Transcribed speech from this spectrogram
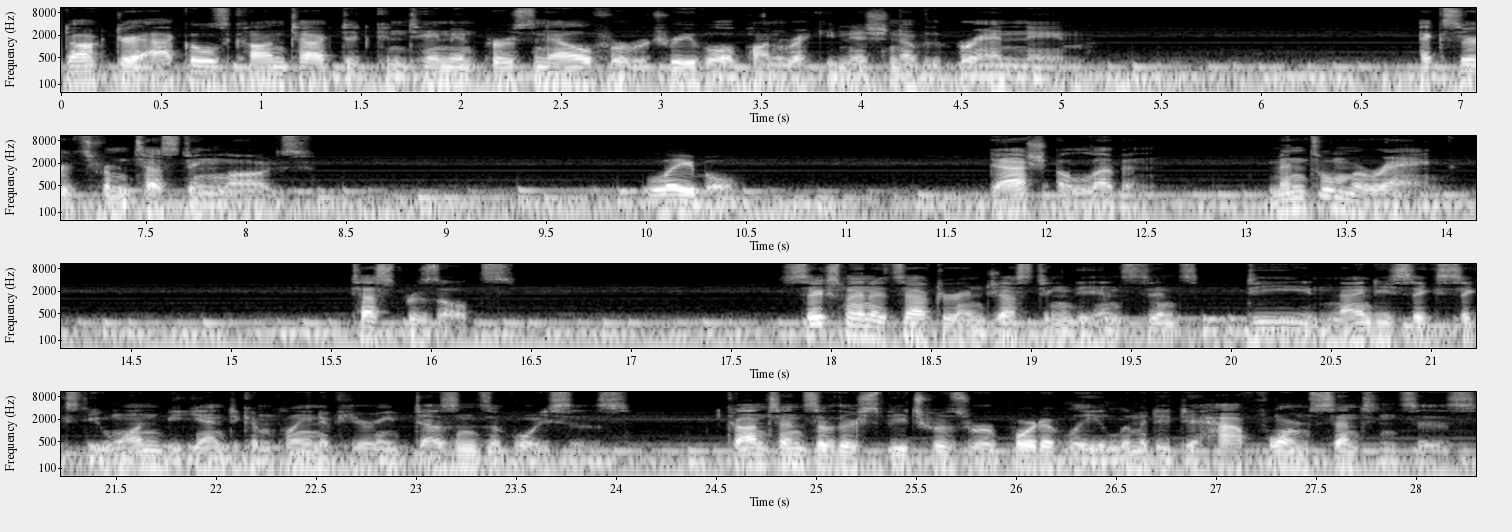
Dr. Ackles contacted containment personnel for retrieval upon recognition of the brand name. Excerpts from testing logs. Label 11 Mental Meringue. Test results Six minutes after ingesting the instance, D9661 began to complain of hearing dozens of voices. Contents of their speech was reportedly limited to half formed sentences,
